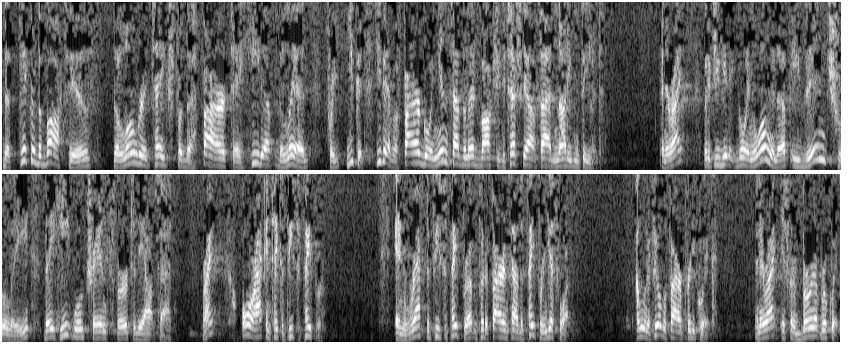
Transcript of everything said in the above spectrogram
the thicker the box is, the longer it takes for the fire to heat up the lead. For you could you could have a fire going inside the lead box, you could touch the outside and not even feel it. Isn't that right? But if you get it going long enough, eventually the heat will transfer to the outside. Right? Or I can take a piece of paper and wrap the piece of paper up and put a fire inside the paper, and guess what? I'm going to feel the fire pretty quick. Isn't that right? It's going to burn up real quick.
